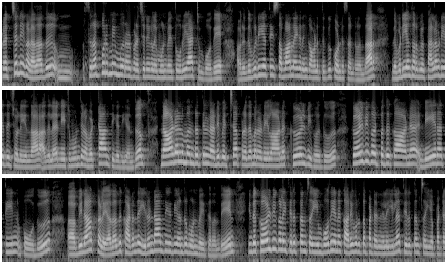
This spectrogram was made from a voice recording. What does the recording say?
பிரச்சனைகள் அதாவது சிறப்புரிமை மீறல் பிரச்சனைகளை முன்வைத்து உரையாற்றும் போதே அவர் இந்த விடயத்தை சபாநாயகரின் கவனத்துக்கு கொண்டு சென்றிருந்தார். இந்த விடயம் தொடர்பில் பல விடயத்தை சொல்லியிருந்தார். அதில் நேற்று முன்தினம் எட்டாம் தேதி அன்று நாடாளுமன்றத்தில் நடைபெற்ற பிரதமரிடையிலான கேள்வி இது. கேள்வி கேட்பதற்கான நேரத்தின் போது வினாக்களை அதாவது கடந்த இரண்டாம் தேதி அன்று முன்வைத்திருந்தேன். இந்த கேள்விகளை திருத்தம் செய்யும் போது எனக்கு அறிவுறுத்தப்பட்ட நிலையில் திருத்தம் செய்யப்பட்ட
